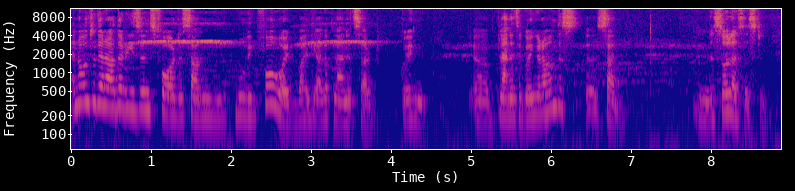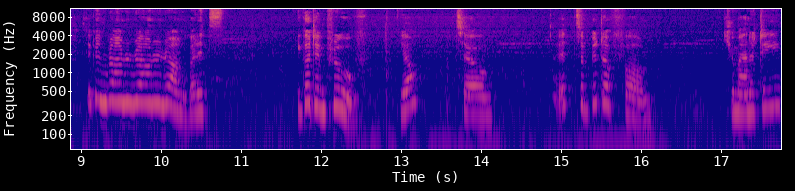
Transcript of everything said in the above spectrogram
and also there are other reasons for the sun moving forward while the other planets are going uh, planets are going around the uh, sun, the solar system. So they're going round and round and round, but it's you got to improve. Yeah, so it's a bit of um, humanity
